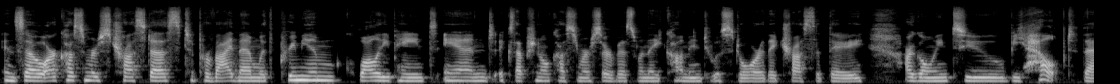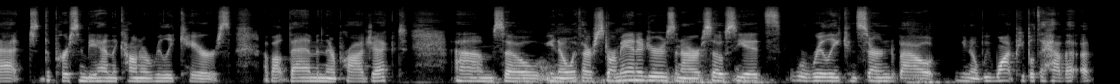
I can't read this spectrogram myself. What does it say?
And so our customers trust us to provide them with premium quality paint and exceptional customer service when they come into a store. They trust that they are going to be helped, that the person behind the counter really cares about them and their project. Um, so, you know, with our store managers and our associates, we're really concerned about, you know, we want people to have a, a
